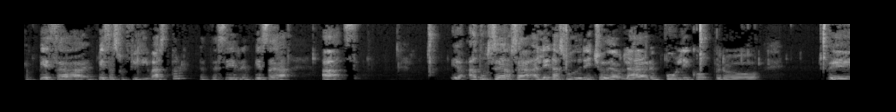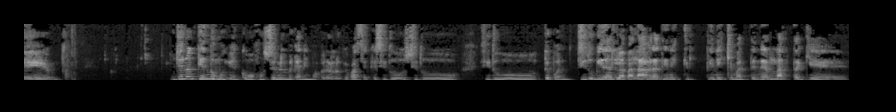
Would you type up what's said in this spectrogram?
empieza, empieza su filibuster, es decir, empieza a, aduce, o sea, alega su derecho de hablar en público, pero eh, yo no entiendo muy bien cómo funciona el mecanismo, pero lo que pasa es que si tú, si tú, si tú te si tú pides la palabra, tienes que, tienes que mantenerla hasta que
